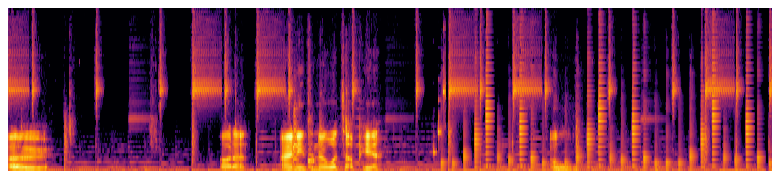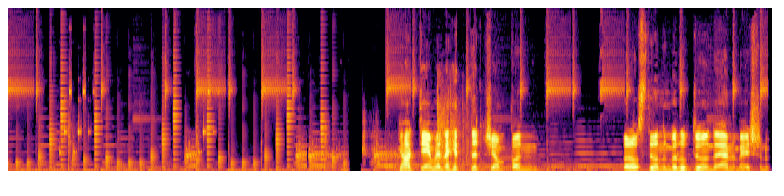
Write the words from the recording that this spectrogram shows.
Oh. Hold on. I need to know what's up here. Oh. God damn it, I hit the jump button. But I was still in the middle of doing the animation of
